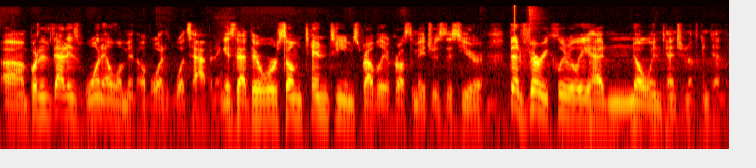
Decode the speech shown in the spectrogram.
Um, but it, that is one element of what what's happening is that there were some ten teams probably across the majors this year that very clearly had no intention of contending.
